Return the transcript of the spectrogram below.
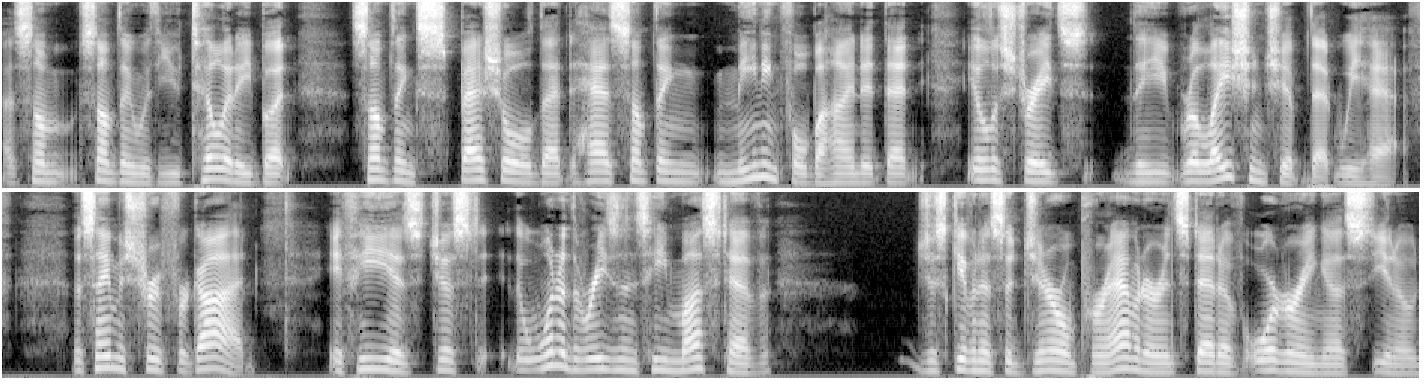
uh, some something with utility, but something special that has something meaningful behind it that illustrates the relationship that we have. The same is true for God. If He is just one of the reasons He must have just giving us a general parameter instead of ordering us, you know,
